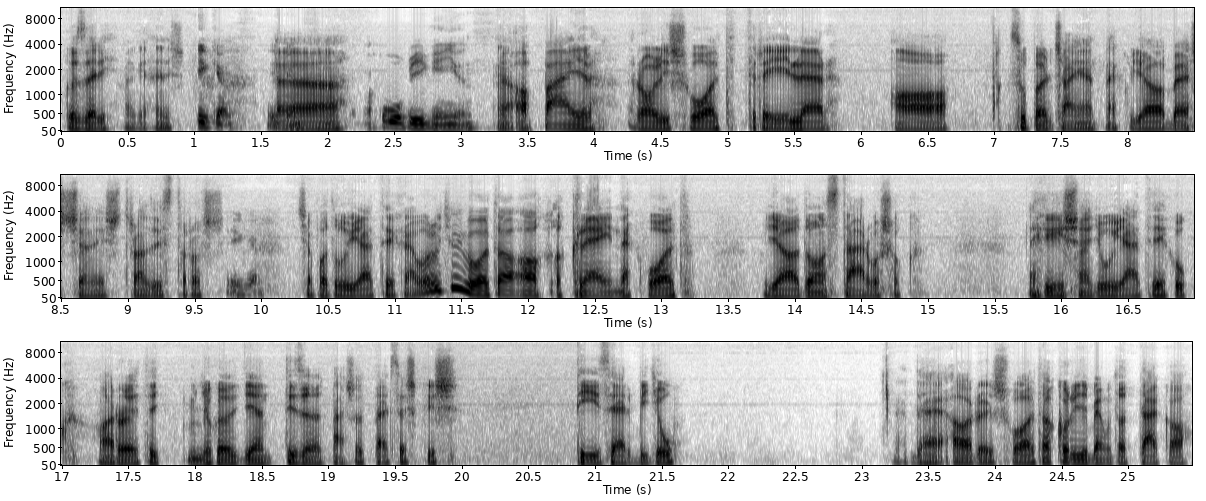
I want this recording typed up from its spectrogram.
közeli megjelenés. Igen, igen. Uh, a hó végén jön. A Pyre-ról is volt trailer, a Supergiantnek, ugye a Bastion és tranzisztoros igen. csapat új játékával. Úgyhogy volt a, a, a Clay-nek volt, ugye a Don Starvosok. Nekik is van egy új játékuk, arról jött egy mondjuk egy ilyen 15 másodperces kis teaser bigyó. De arra is volt, akkor ugye bemutatták a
